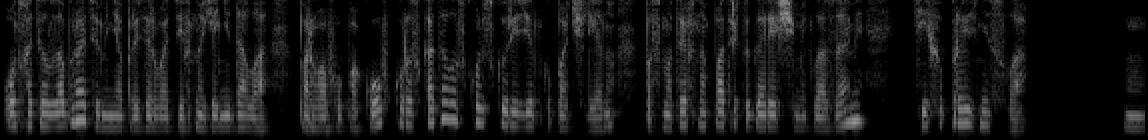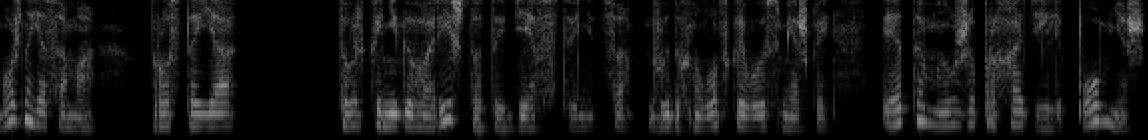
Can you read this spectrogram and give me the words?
Он хотел забрать у меня презерватив, но я не дала. Порвав упаковку, раскатала скользкую резинку по члену, посмотрев на Патрика горящими глазами, тихо произнесла. «Можно я сама? Просто я...» «Только не говори, что ты девственница», — выдохнул он с кривой усмешкой. «Это мы уже проходили, помнишь?»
